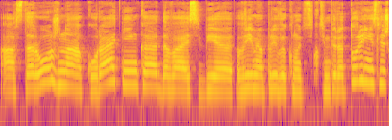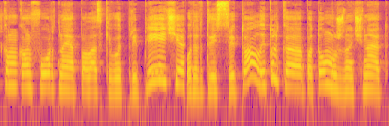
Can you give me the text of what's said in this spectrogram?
осторожно, аккуратненько, давая себе время привыкнуть к температуре не слишком комфортной, ополаскивают предплечья, вот этот весь ритуал, и только потом уже начинают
